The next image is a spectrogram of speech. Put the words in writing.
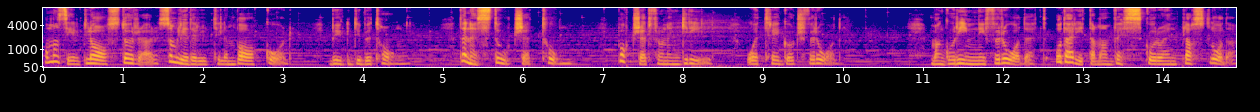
och man ser glasdörrar som leder ut till en bakgård byggd i betong. Den är stort sett tom, bortsett från en grill och ett trädgårdsförråd. Man går in i förrådet och där hittar man väskor och en plastlåda,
